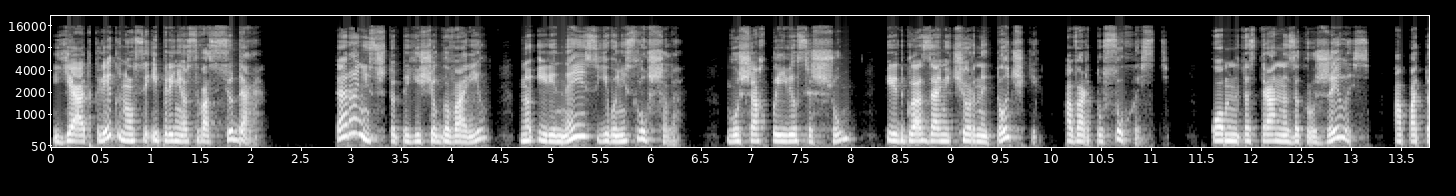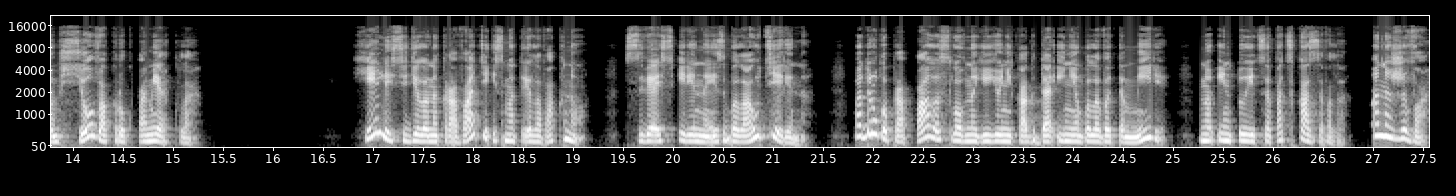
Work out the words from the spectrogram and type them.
Я откликнулся и принес вас сюда». Таранис что-то еще говорил, но Иринеис его не слушала. В ушах появился шум, перед глазами черные точки, а во рту сухость. Комната странно закружилась, а потом все вокруг померкло. Хелли сидела на кровати и смотрела в окно. Связь Иринеис была утеряна. Подруга пропала, словно ее никогда и не было в этом мире, но интуиция подсказывала – она жива.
